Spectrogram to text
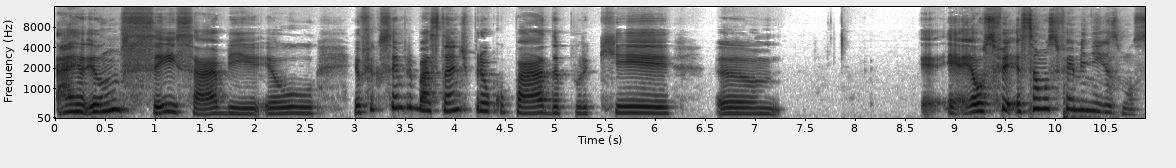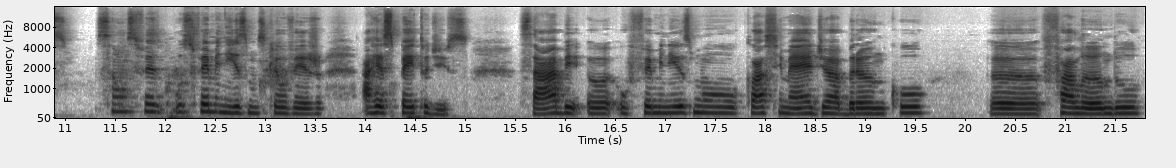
ai, eu não sei, sabe? Eu, eu fico sempre bastante preocupada porque um, é, é os, são os feminismos são os, fe os feminismos que eu vejo a respeito disso, sabe? O, o feminismo classe média branco uh, falando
